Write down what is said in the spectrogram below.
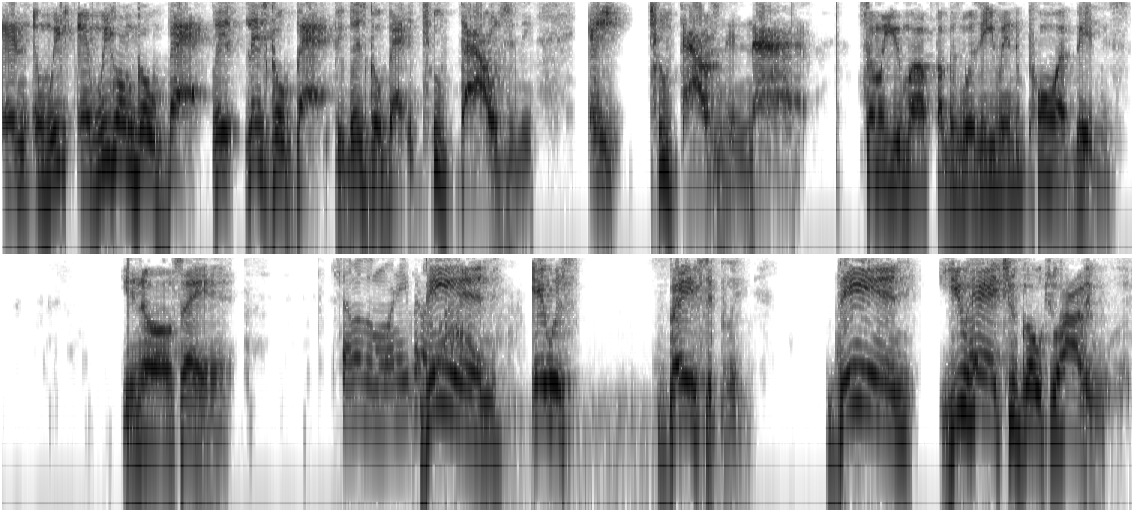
and, and we and we gonna go back. Let, let's go back, people. Let's go back to 2008, 2009. Some of you motherfuckers was even in the porn business. You know what I'm saying? Some of them weren't even. Then alive. it was basically. Then you had to go to Hollywood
